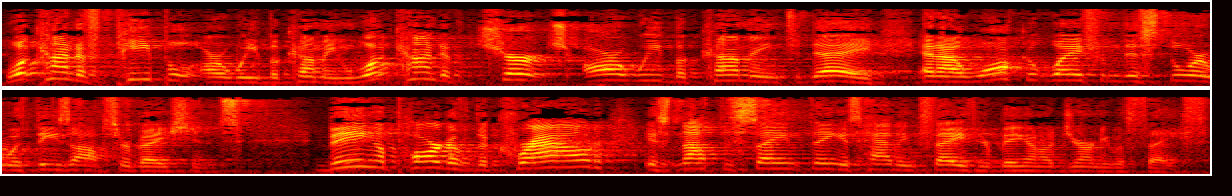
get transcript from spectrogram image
What kind of people are we becoming? What kind of church are we becoming today? And I walk away from this story with these observations. Being a part of the crowd is not the same thing as having faith or being on a journey with faith.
